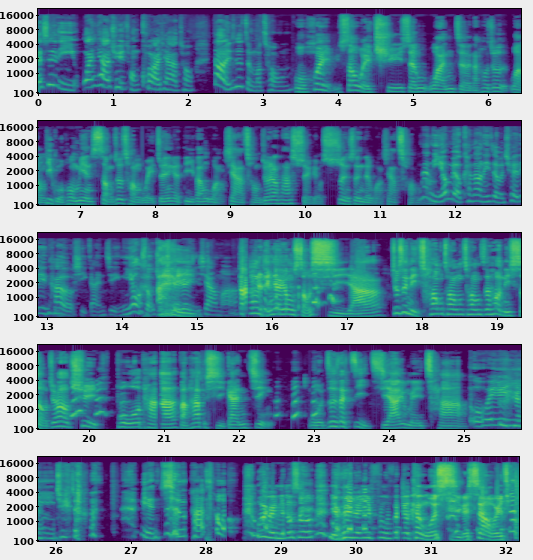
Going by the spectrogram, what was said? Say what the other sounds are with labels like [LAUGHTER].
还是你弯下去从胯下冲？到底是怎么冲？我会稍微屈身弯着，然后就往屁股后面送，就从尾椎那个地方往下冲，就让它水流顺顺的往下冲啊。那你又没有看到，你怎么确定它有洗干净？你用手去确认一下吗？哎，当然要用手洗呀，啊，[LAUGHS] 就是你冲冲冲之后，你手就要去拨它，把它洗干净。我这是在自己家又没擦，我会愿意去装 [LAUGHS] 免治马桶。我以为你要说你会愿意付费要看我洗的，吓我一跳。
